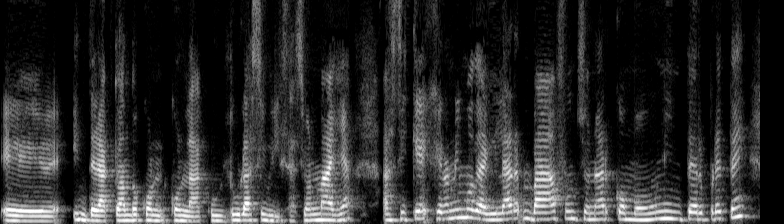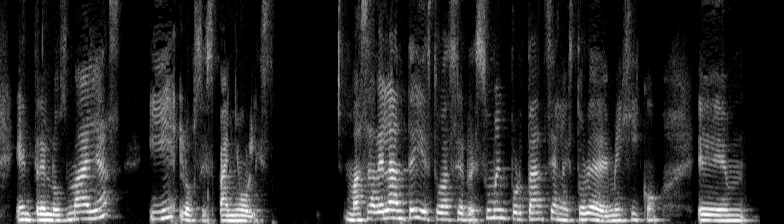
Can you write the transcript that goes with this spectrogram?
eh, interactuando con, la cultura, civilización maya. Así que Jerónimo de Aguilar va a funcionar como un intérprete entre los mayas y los españoles. Más adelante, y esto va a ser de suma importancia en la historia de México, em,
